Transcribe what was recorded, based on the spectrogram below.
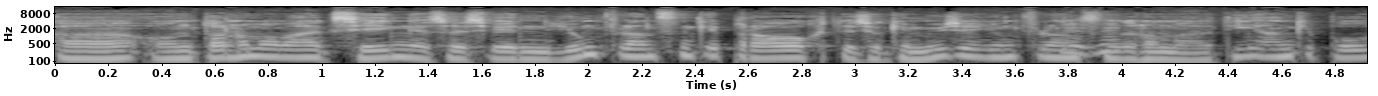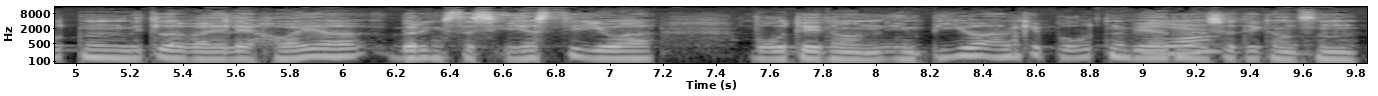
Äh, und dann haben wir mal gesehen, also es werden Jungpflanzen gebraucht, also Gemüsejungpflanzen, mhm. dann haben wir die angeboten. Mittlerweile heuer übrigens das erste Jahr, wo die dann im Bio angeboten werden, ja. also die ganzen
